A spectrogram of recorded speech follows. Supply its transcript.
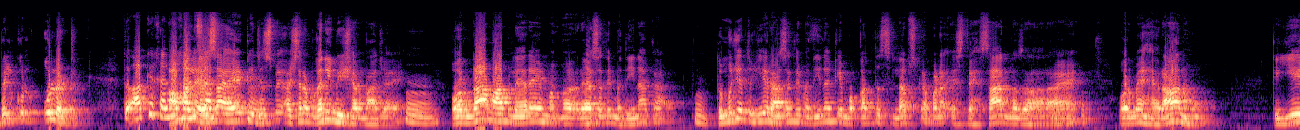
बिल्कुल उलट। तो आपके ख्याल अमल ऐसा है कि जिसमें अशरफ गनी भी शर्मा जाए। और नाम आप ले रहे हैं रियासत मदीना का। तो मुझे तो ये रियासत मदीना के मुकदस लफ्ज़ का बड़ा इस्तेसार नज़र आ रहा है। और मैं हैरान हूँ कि ये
